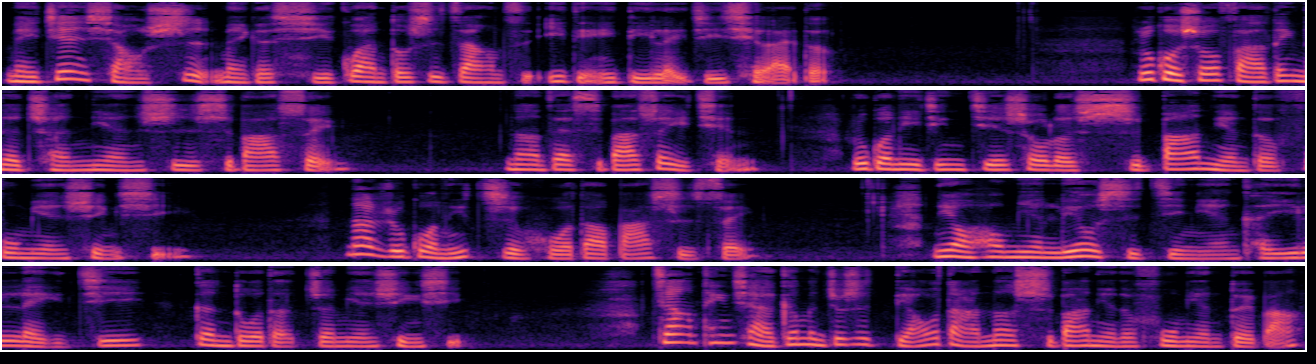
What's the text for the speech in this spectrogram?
每件小事、每个习惯都是这样子一点一滴累积起来的。如果说法定的成年是十八岁，那在十八岁以前，如果你已经接受了十八年的负面讯息，那如果你只活到八十岁，你有后面六十几年可以累积更多的正面讯息。这样听起来根本就是吊打那十八年的负面，对吧？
